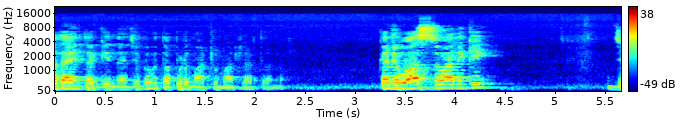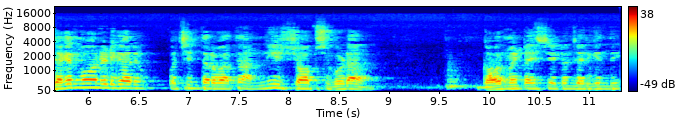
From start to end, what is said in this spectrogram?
ఆదాయం తగ్గిందని చెప్పి ఒక తప్పుడు మాటలు మాట్లాడుతున్నాం. కానీ వాస్తవానికి జగన్మోహన్ రెడ్డి గారు వచ్చిన తర్వాత అన్ని షాప్స్ కూడా గవర్నమెంటైజ్ చేయడం జరిగింది.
